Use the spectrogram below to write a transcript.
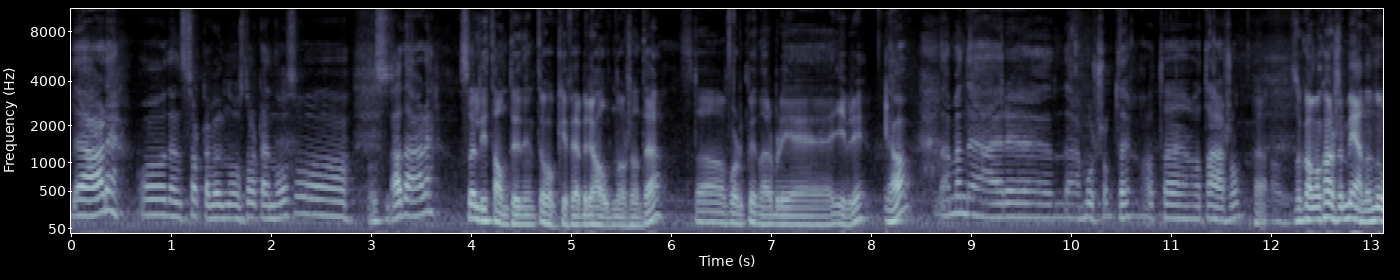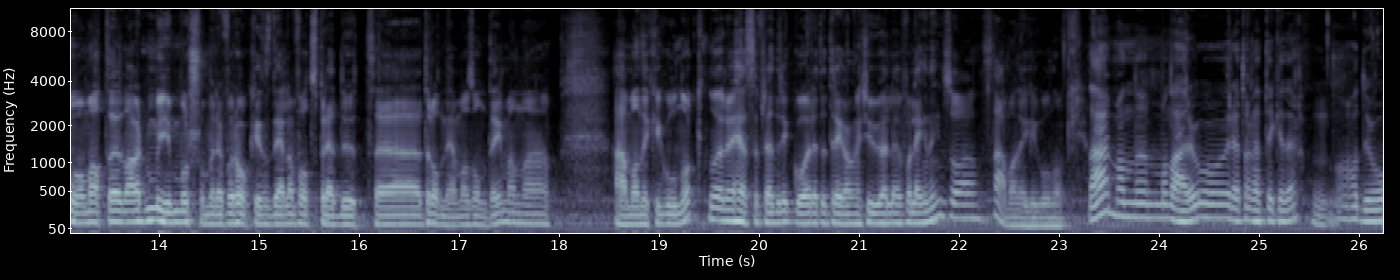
Det er det. Og den starta vel nå snart, den òg, så ja, det er det. Så litt antydning til hockeyfeber i Halden nå, skjønte jeg. Så folk begynner å bli ivrig. Ja, nei, men det er, eh, det er morsomt, det. At, det- at det er sånn. Ja. Så kan man kanskje mene noe om at eh, det har vært mye morsommere for Hawkins del å fått spredd ut eh, Trondheim og sånne ting, men eh, er man ikke god nok når Hese Fredrik går etter 3 ganger 20 eller forlengning, så, så er man ikke god nok. Nei, man, man er jo rett og slett ikke det. Man hadde jo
